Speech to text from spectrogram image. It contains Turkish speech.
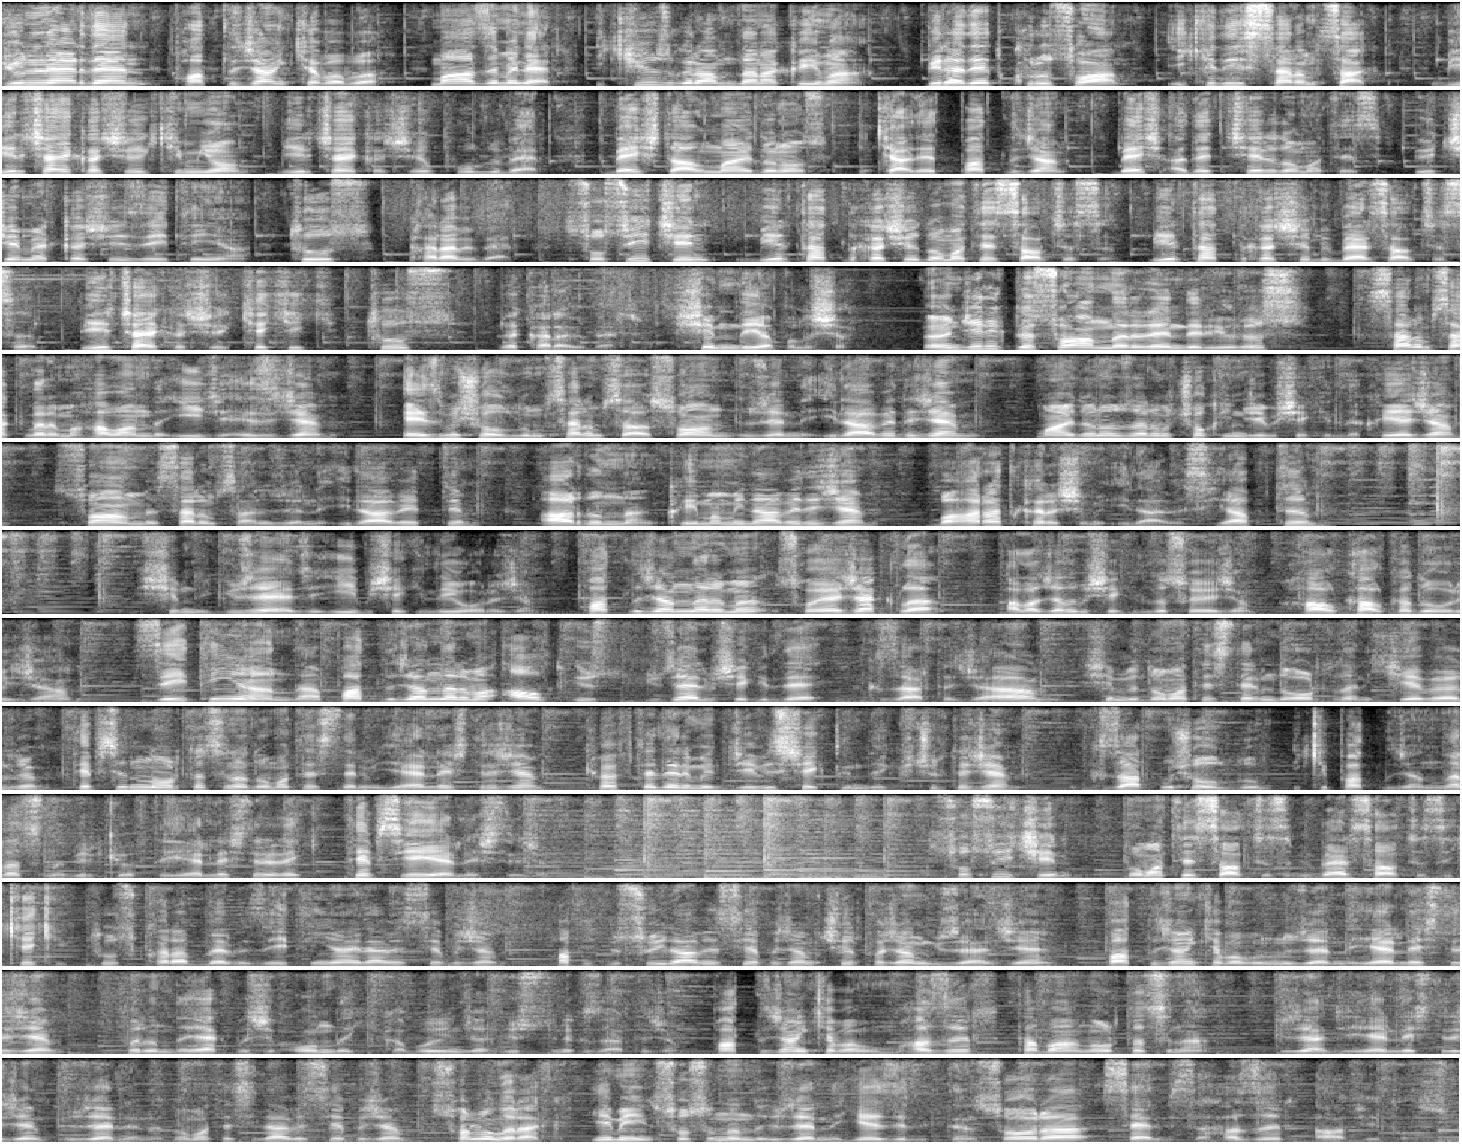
Günlerden patlıcan kebabı. Malzemeler 200 gram dana kıyma, 1 adet kuru soğan, 2 diş sarımsak, 1 çay kaşığı kimyon, 1 çay kaşığı pul biber, 5 dal maydanoz, 2 adet patlıcan, 5 adet çeri domates, 3 yemek kaşığı zeytinyağı, tuz, karabiber. Sosu için 1 tatlı kaşığı domates salçası, 1 tatlı kaşığı biber salçası, 1 çay kaşığı kekik, tuz ve karabiber. Şimdi yapılışı. Öncelikle soğanları rendeliyoruz. Sarımsaklarımı havanda iyice ezeceğim. Ezmiş olduğum sarımsağı soğanın üzerine ilave edeceğim. Maydanozlarımı çok ince bir şekilde kıyacağım. Soğan ve sarımsağın üzerine ilave ettim. Ardından kıymamı ilave edeceğim. Baharat karışımı ilavesi yaptım. Şimdi güzelce iyi bir şekilde yoğuracağım. Patlıcanlarımı soyacakla alacalı bir şekilde soyacağım. Halka halka doğrayacağım. Zeytinyağında patlıcanlarımı alt üst güzel bir şekilde kızartacağım. Şimdi domateslerimi de ortadan ikiye böldüm. Tepsinin ortasına domateslerimi yerleştireceğim. Köftelerimi ceviz şeklinde küçülteceğim. Kızartmış olduğum iki patlıcanın arasına bir köfte yerleştirerek tepsiye yerleştireceğim. Sosu için domates salçası, biber salçası, kekik, tuz, karabiber ve zeytinyağı ilavesi yapacağım. Hafif bir su ilavesi yapacağım, çırpacağım güzelce. Patlıcan kebabının üzerine yerleştireceğim. Fırında yaklaşık 10 dakika boyunca üstünü kızartacağım. Patlıcan kebabım hazır. Tabağın ortasına güzelce yerleştireceğim. Üzerlerine domates ilavesi yapacağım. Son olarak yemeğin sosundan da üzerine gezdirdikten sonra servise hazır. Afiyet olsun.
